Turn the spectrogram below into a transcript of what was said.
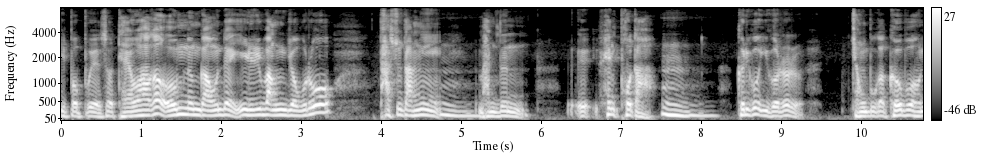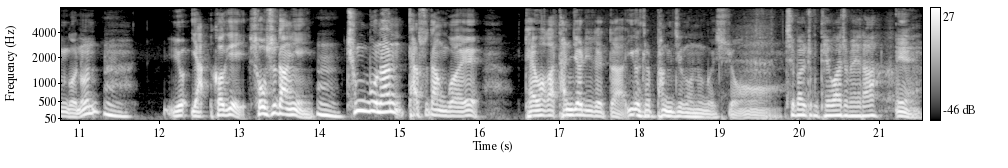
입법부에서 대화가 없는 가운데 일방적으로 다수당이 음. 만든 횡포다. 음. 그리고 이거를 정부가 거부한 거는 음. 여- 야, 거기 소수당이 음. 충분한 다수당과의 대화가 단절이 됐다. 이것을 방증하는 것이죠. 제발 좀 대화 좀 해라. 예.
